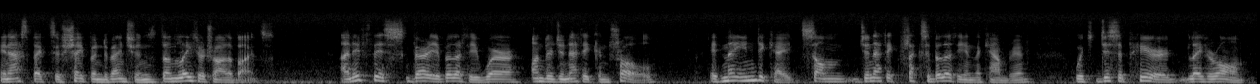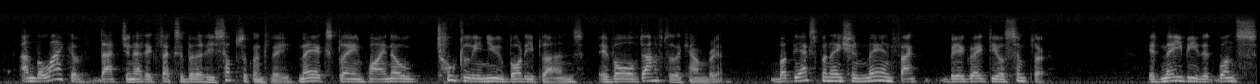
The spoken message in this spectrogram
in aspects of shape and dimensions than later trilobites. And if this variability were under genetic control, it may indicate some genetic flexibility in the Cambrian which disappeared later on. And the lack of that genetic flexibility subsequently may explain why no totally new body plans evolved after the Cambrian. But the explanation may in fact be a great deal simpler. It may be that once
